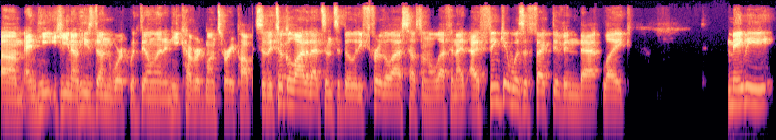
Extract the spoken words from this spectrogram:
Um, and he, he, you know he's done work with dylan and he covered monterey pop. So they took a lot of that sensibility for the last house on the left. And i, I think it was effective in that like maybe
